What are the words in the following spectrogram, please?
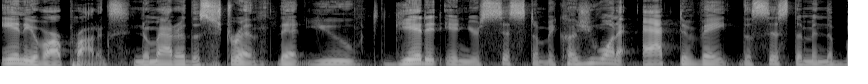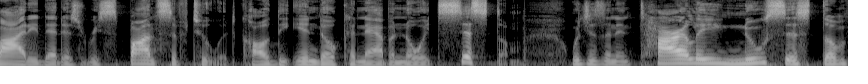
any of our products, no matter the strength, that you get it in your system because you want to activate the system in the body that is responsive to it, called the endocannabinoid system, which is an entirely new system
